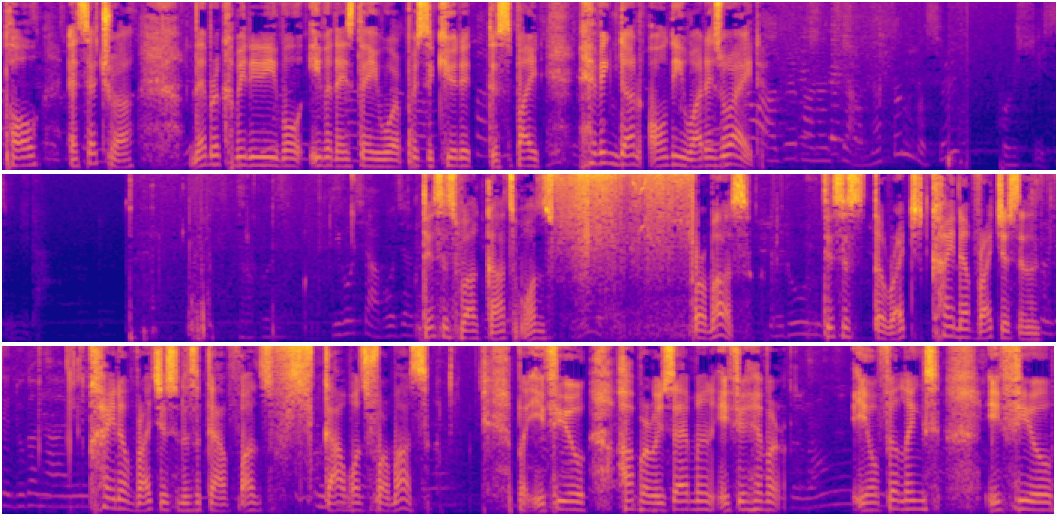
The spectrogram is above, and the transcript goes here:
Paul, etc., never committed evil even as they were persecuted, despite having done only what is right. This is what God wants from us. This is the right kind of righteousness, kind of righteousness God wants. God wants from us. But if you harbor resentment, if you have ill feelings, if you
